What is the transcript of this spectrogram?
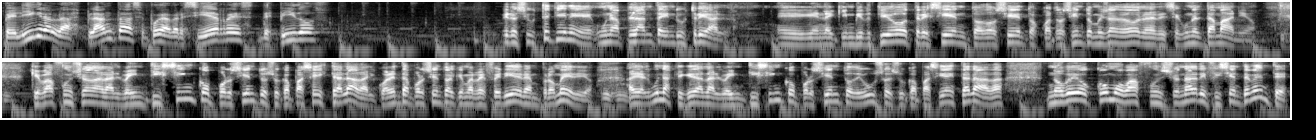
¿peligran las plantas? ¿Se puede haber cierres, despidos? Pero si usted tiene una planta industrial eh, en la que invirtió 300, 200, 400 millones de dólares según el tamaño, que va a funcionar al 25% de su capacidad instalada, el 40% al que me refería era en promedio. Hay algunas que quedan al 25% de uso de su capacidad instalada. No veo cómo va a funcionar eficientemente,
